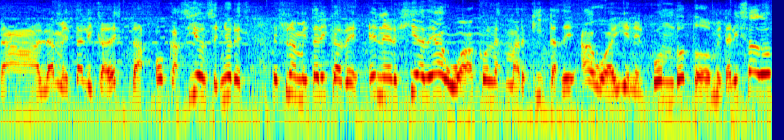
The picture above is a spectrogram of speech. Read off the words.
ah, la metálica de esta ocasión, señores. Es una metálica de energía de agua, con las marquitas de agua ahí en el fondo, todo metalizado,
